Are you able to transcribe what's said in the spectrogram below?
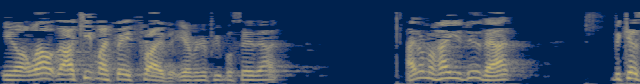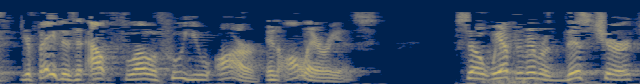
you know, well, I keep my faith private. You ever hear people say that? I don't know how you do that. Because your faith is an outflow of who you are in all areas. So we have to remember this church,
